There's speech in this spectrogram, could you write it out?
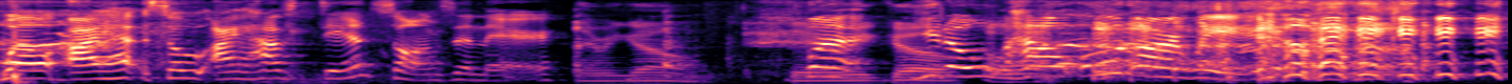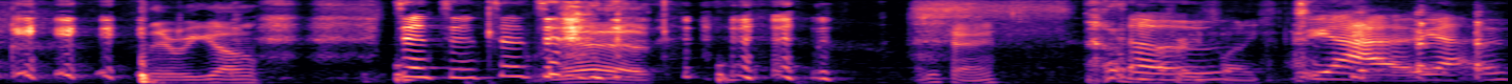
Well, I have so I have dance songs in there. There we go. There But we go. you know, how old are we? Like, There we go. dun, dun, dun, dun. Yeah. okay. That'd be pretty funny. yeah, yeah.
